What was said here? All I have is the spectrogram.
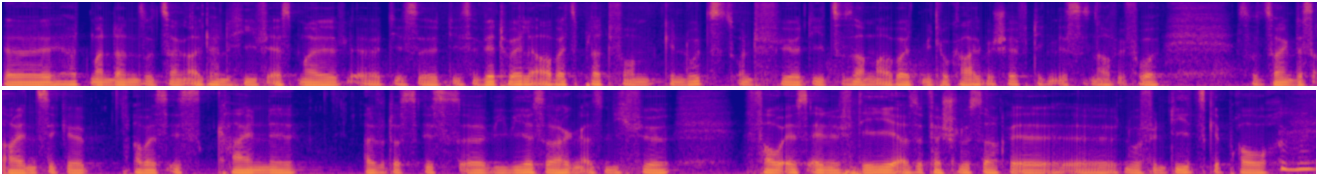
hat man dann sozusagen alternativ erstmal äh, diese, diese virtuelle Arbeitsplattform genutzt und für die Zusammenarbeit mit Lokalbeschäftigten ist es nach wie vor sozusagen das Einzige. Aber es ist keine, also das ist, äh, wie wir sagen, also nicht für VSNFD, also Verschlusssache äh, nur für den Dienstgebrauch. Mhm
